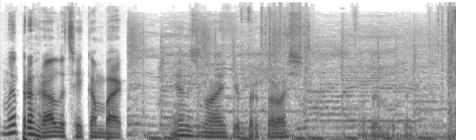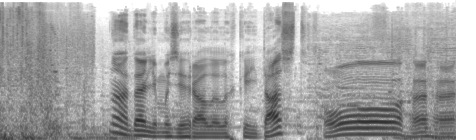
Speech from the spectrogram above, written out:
ми програли цей камбек. Я не знаю, який перкорось. Один буде. Ну а далі ми зіграли легкий даст. О, ге-ге.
